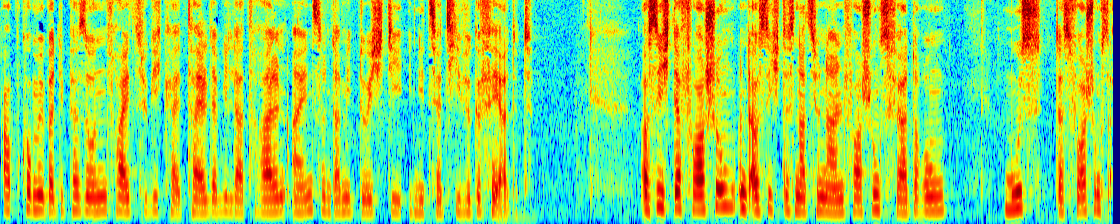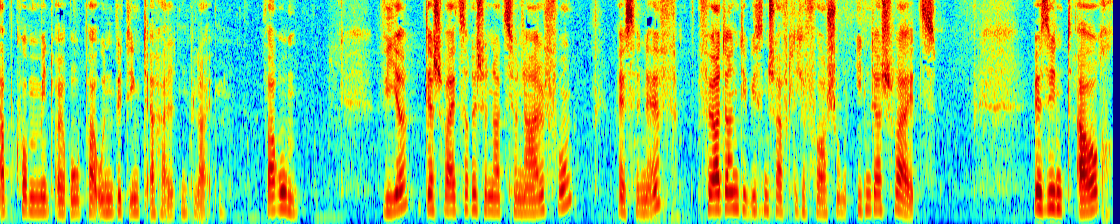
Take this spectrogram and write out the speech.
Abkommen über die Personenfreizügigkeit Teil der bilateralen Eins und damit durch die Initiative gefährdet. Aus Sicht der Forschung und aus Sicht des nationalen Forschungsförderung muss das Forschungsabkommen mit Europa unbedingt erhalten bleiben. Warum? Wir, der Schweizerische Nationalfonds, SNF, fördern die wissenschaftliche Forschung in der Schweiz. Wir sind auch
